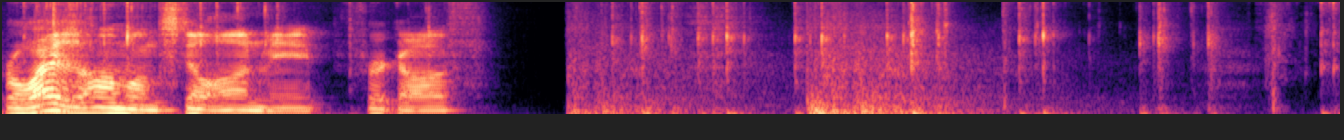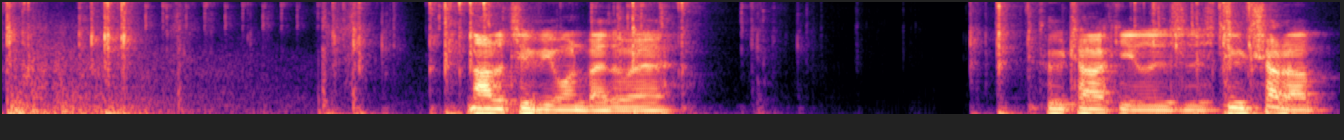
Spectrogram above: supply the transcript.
Bro, why is Almond still on me? Frick off. Not a 2v1, by the way. Putaki loses. Dude, shut up.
